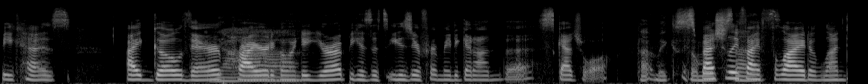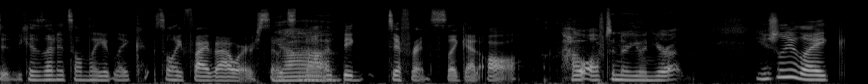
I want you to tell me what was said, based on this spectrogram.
because I go there prior to going to Europe because it's easier for me to get on the schedule. That makes so much Especially if I fly to London because then it's only like it's only 5 hours. So it's not a big difference like at all. How often are you in Europe? Usually like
